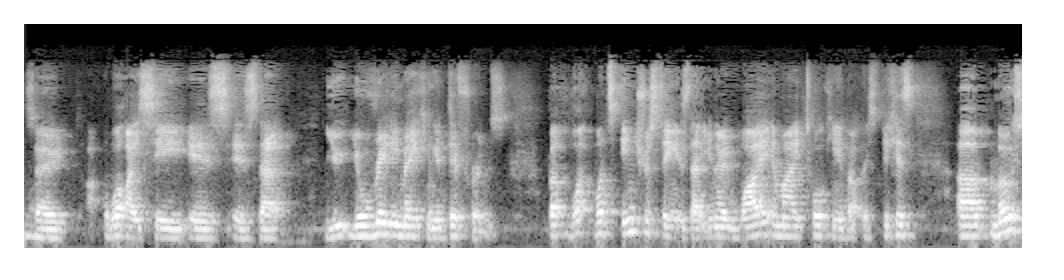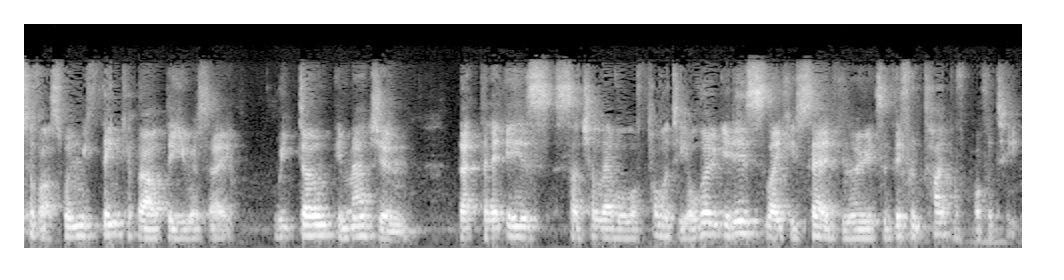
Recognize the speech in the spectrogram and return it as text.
so what I see is is that you you're really making a difference. But what what's interesting is that you know why am I talking about this? Because uh, most of us, when we think about the USA, we don't imagine that there is such a level of poverty. Although it is, like you said, you know, it's a different type of poverty.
